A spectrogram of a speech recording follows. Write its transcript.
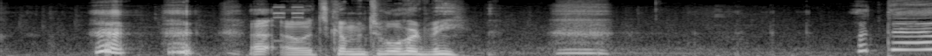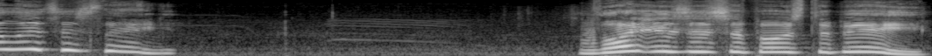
Uh-oh, it's coming toward me. What the hell is this thing? What is this supposed to be?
